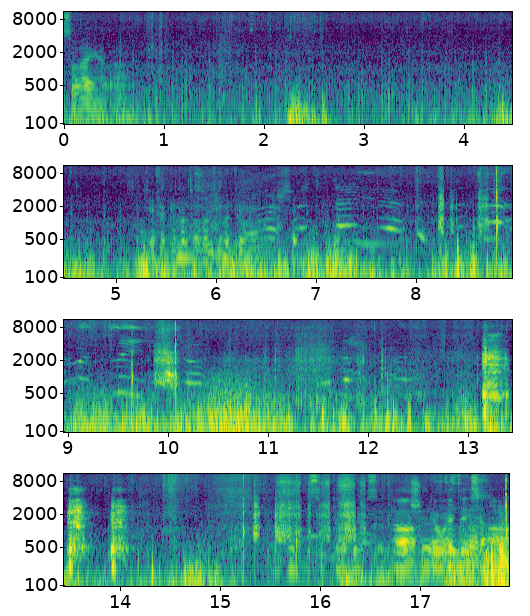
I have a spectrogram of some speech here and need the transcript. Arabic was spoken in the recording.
الصغير آه. شايف الجمل الجمل آه هو هيبدأ يسقع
